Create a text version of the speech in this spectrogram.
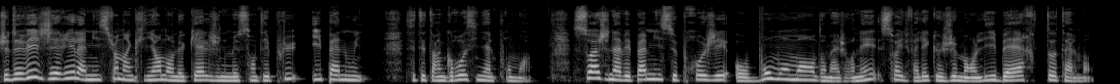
Je devais gérer la mission d'un client dans lequel je ne me sentais plus épanouie. C'était un gros signal pour moi. Soit je n'avais pas mis ce projet au bon moment dans ma journée, soit il fallait que je m'en libère totalement.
